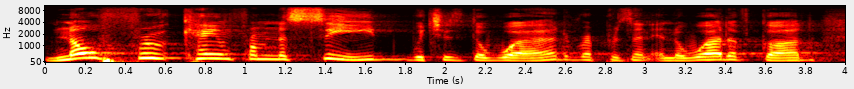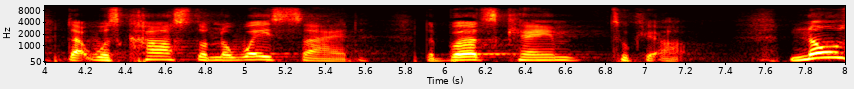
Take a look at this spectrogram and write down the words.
no fruit came from the seed, which is the word, representing the word of God, that was cast on the wayside. The birds came, took it up. No,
